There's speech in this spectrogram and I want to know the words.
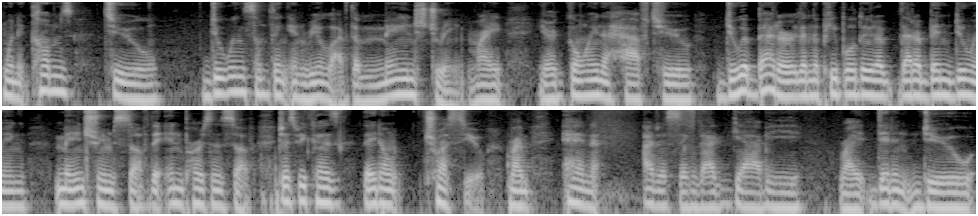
when it comes to doing something in real life, the mainstream, right? You're going to have to do it better than the people that that have been doing mainstream stuff, the in person stuff, just because they don't trust you, right? And I just think that Gabbie, right, didn't do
